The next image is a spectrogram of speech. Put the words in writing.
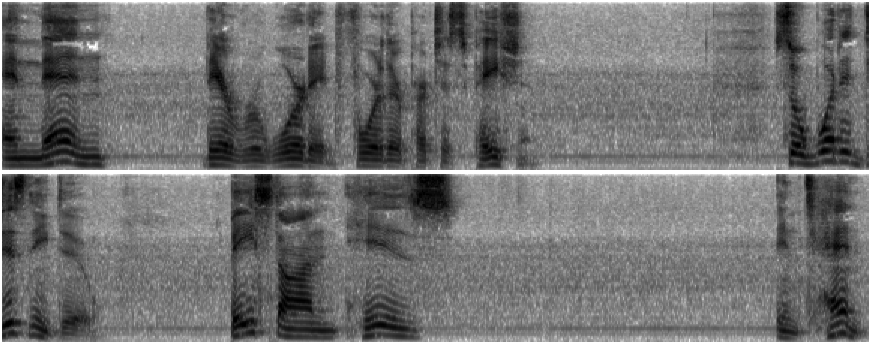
And then they're rewarded for their participation. So, what did Disney do? Based on his intent,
